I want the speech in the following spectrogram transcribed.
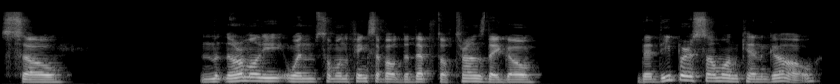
So normally when someone thinks about the depth of trance, they go, the deeper someone can go,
